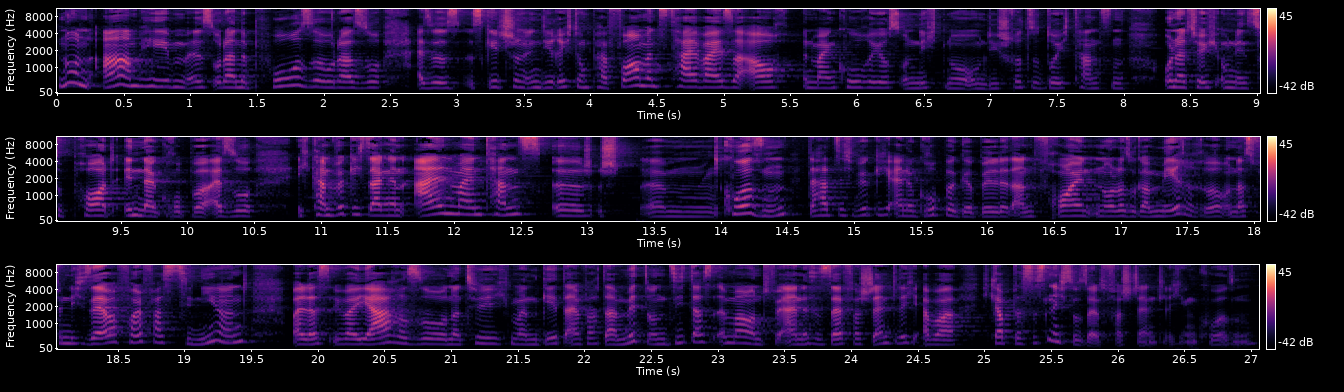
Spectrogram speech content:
nur ein Armheben ist oder eine Pose oder so. Also es, es geht schon in die Richtung Performance teilweise auch in meinen Choreos und nicht nur um die Schritte durchtanzen und natürlich um den Support in der Gruppe. Also ich kann wirklich sagen, in allen meinen Tanzkursen, äh, ähm, da hat sich wirklich eine Gruppe gebildet an Freunden oder sogar mehrere und das finde ich selber voll faszinierend, weil das über Jahre so natürlich, man geht einfach da mit und sieht das immer und für einen ist es selbstverständlich, aber ich glaube, das ist nicht so selbstverständlich in Kursen.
